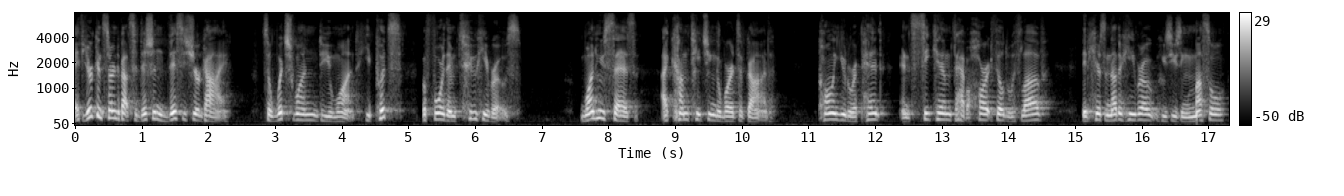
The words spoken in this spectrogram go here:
If you're concerned about sedition, this is your guy. So which one do you want? He puts before them two heroes. One who says, I come teaching the words of God, calling you to repent and seek Him, to have a heart filled with love. Then here's another hero who's using muscle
